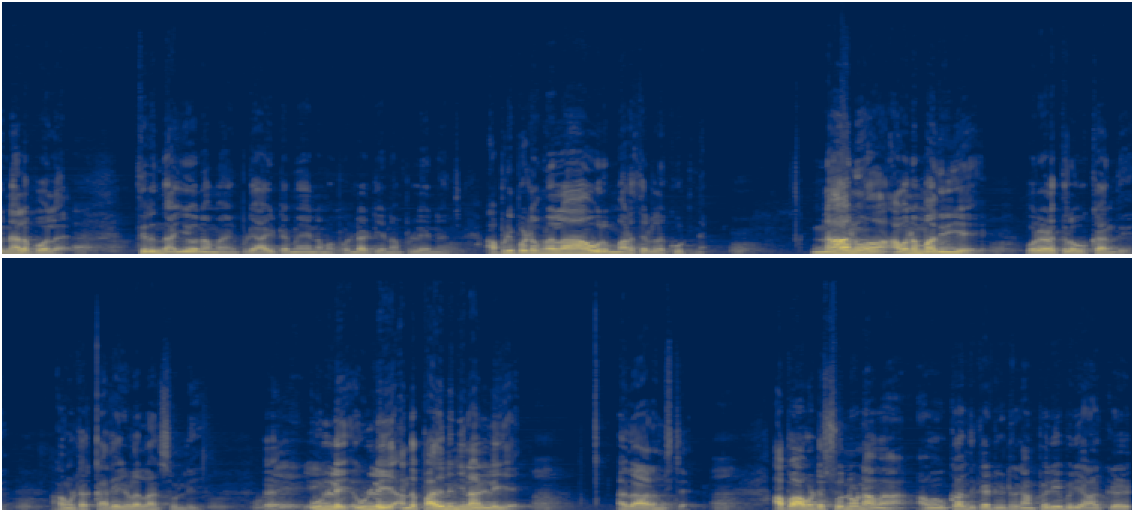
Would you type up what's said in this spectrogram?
பின்னால் போகல. திருந்த ஐயோ நம்ம இப்படி ஆகிட்டோமே நம்ம பொண்டாட்டி என்ன பிள்ளை என்னாச்சு அப்படிப்பட்டவங்களெல்லாம் ஒரு மரத்தில் கூட்டினேன். நானும் அவனை மாதிரியே ஒரு இடத்துல உட்காந்து அவங்கள்ட்ட கதைகளெல்லாம் சொல்லி உள்ளே உள்ளே அந்த பதினஞ்சு நாள்லேயே அதை ஆரம்பிச்சிட்டேன். அப்போ அவன்கிட்ட சொன்னோன்னு அவன் அவன் உட்காந்து கேட்டுக்கிட்டு இருக்கான். பெரிய பெரிய ஆட்கள்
